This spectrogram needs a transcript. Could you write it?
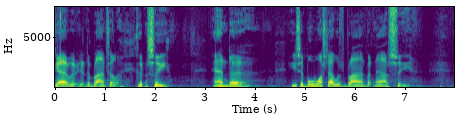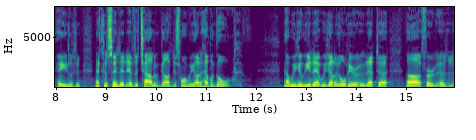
guy, the blind fellow, couldn't see, and uh, he said, "Boy, once I was blind, but now I see." Hey, listen, I could say that as a child of God, this one we ought to have a goal. Now we we we got a goal here that uh, uh, for uh,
